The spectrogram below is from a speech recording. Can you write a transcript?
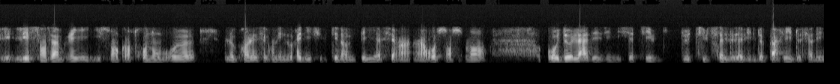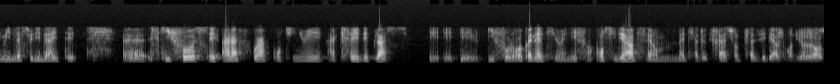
Les, les sans-abri, ils sont encore trop nombreux. Le problème, c'est qu'on a une vraie difficulté dans le pays à faire un, recensement au-delà des initiatives de type celle de la ville de Paris de faire des nuits de la solidarité. Euh, ce qu'il faut, c'est à la fois continuer à créer des places, et, il faut le reconnaître, il y a un effort considérable fait en matière de création de places d'hébergement d'urgence.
